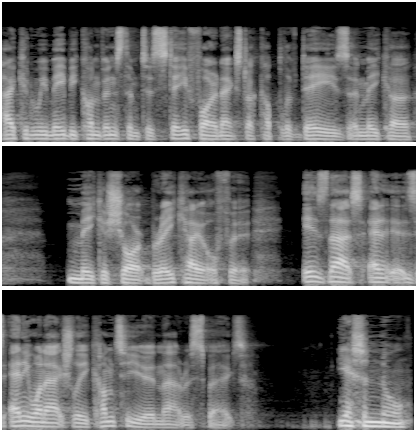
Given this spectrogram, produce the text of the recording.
How can we maybe convince them to stay for an extra couple of days and make a make a short break out of it? Is that has anyone actually come to you in that respect? Yes and no.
